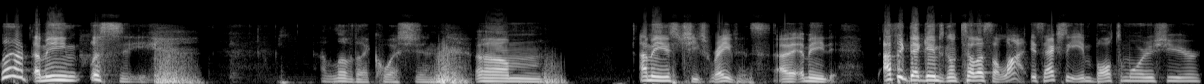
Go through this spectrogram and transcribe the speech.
Well, I mean, let's see. I love that question. Um, I mean, it's Chiefs Ravens. I, I mean, I think that game's going to tell us a lot. It's actually in Baltimore this year.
